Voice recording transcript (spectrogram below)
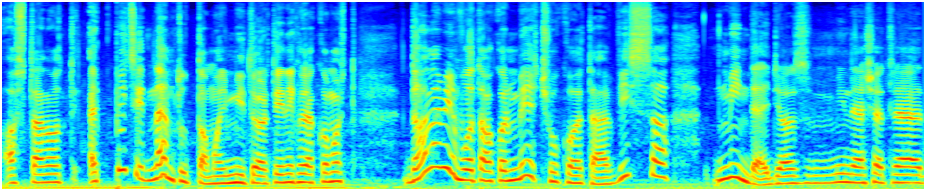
aztán ott egy picit nem tudtam, hogy mi történik, hogy akkor most, de ha nem én voltam, akkor miért csókoltál vissza? Mindegy, az minden esetre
